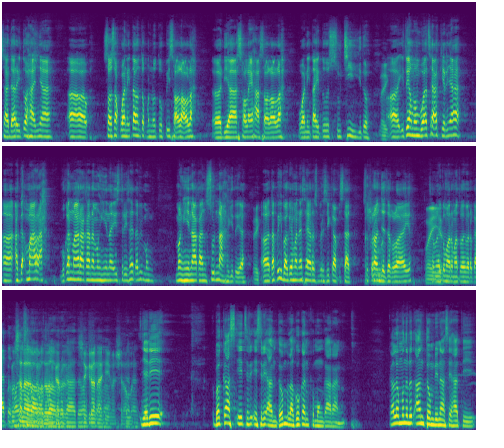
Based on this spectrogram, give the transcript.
cadar itu hanya eh, sosok wanita untuk menutupi seolah-olah eh, dia soleha, seolah-olah wanita itu suci gitu. Baik. Eh, itu yang membuat saya akhirnya eh, agak marah. Bukan marah karena menghina istri saya, tapi meng- menghinakan sunnah gitu ya. Baik. Eh, tapi bagaimana saya harus bersikap Ustaz? Syukran jazakallah khair. Wah, Assalamualaikum warahmatullahi wabarakatuh. Waalaikumsalam warahmatullahi wabarakatuh. Syukran ahi, Allah. Masya Allah. Jadi bekas istri-istri antum melakukan kemungkaran. Kalau menurut antum dinasihati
